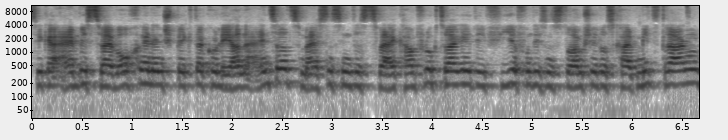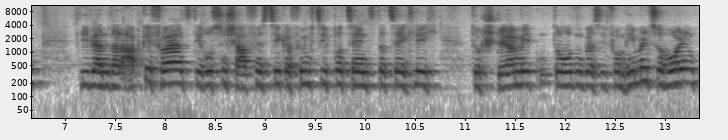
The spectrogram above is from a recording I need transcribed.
circa ein bis zwei Wochen einen spektakulären Einsatz. Meistens sind das zwei Kampfflugzeuge, die vier von diesen Storm Shadow Scalp mittragen. Die werden dann abgefeuert. Die Russen schaffen es ca. 50 Prozent tatsächlich durch Störmethoden quasi vom Himmel zu holen.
